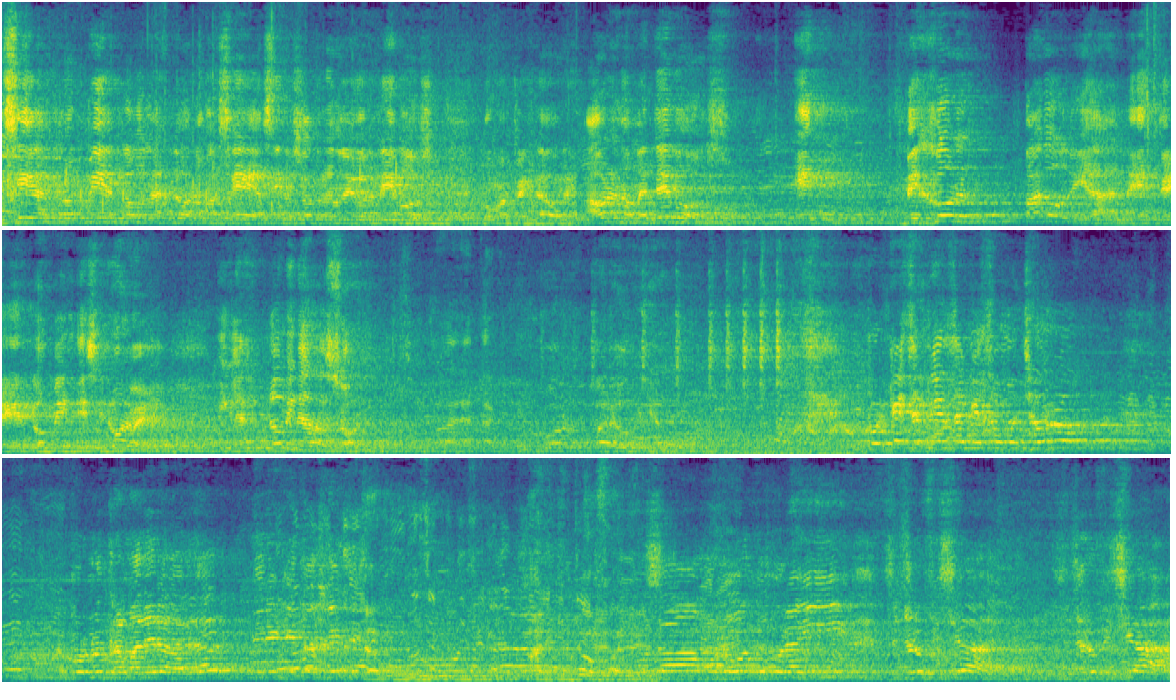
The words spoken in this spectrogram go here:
Y sigan rompiendo las normas, ¿eh? así nosotros nos divertimos como espectadores. Ahora nos metemos en mejor parodia de este 2019 y las nominadas son Mejor parodia. ¿Por qué se piensa que somos chorros? Por nuestra manera de hablar. Miren que esta gente... Pasamos robando por ahí. Señor oficial, señor oficial.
